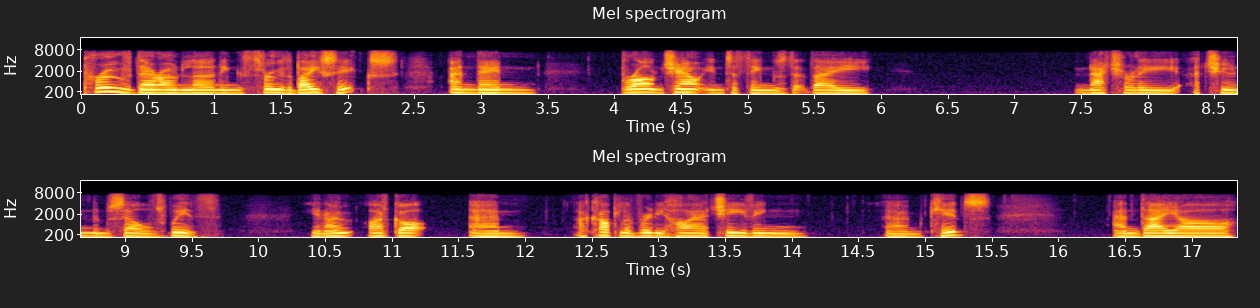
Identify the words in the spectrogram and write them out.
prove their own learning through the basics and then branch out into things that they naturally attune themselves with. You know, I've got um, a couple of really high achieving um, kids, and they are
